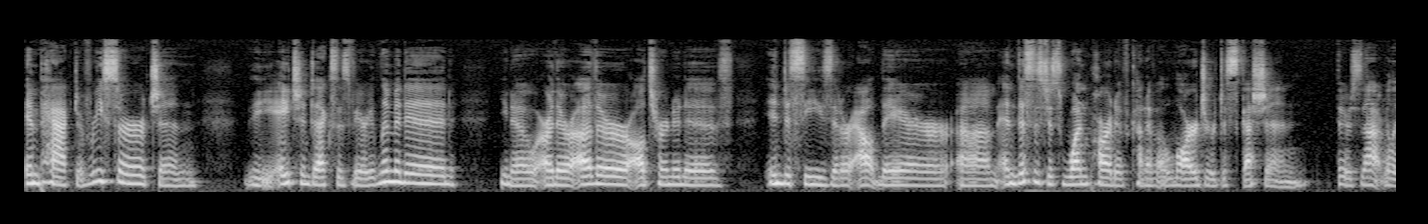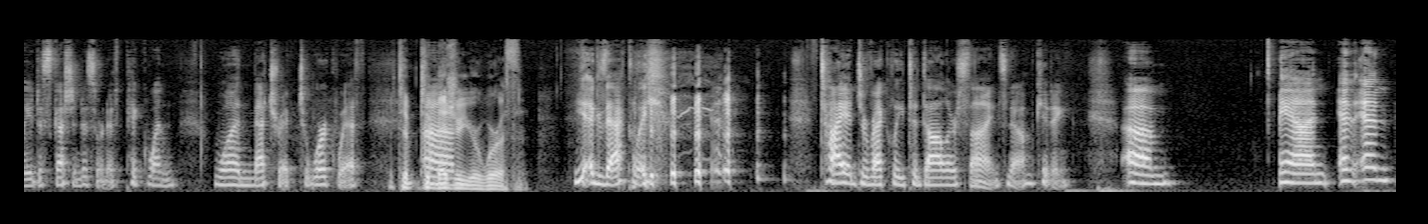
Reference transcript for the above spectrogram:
impact of research and the h index is very limited. You know are there other alternative indices that are out there? Um, and this is just one part of kind of a larger discussion. There's not really a discussion to sort of pick one one metric to work with To to measure your worth. yeah, exactly. Tie it directly to dollar signs. No, I'm kidding. Um, and and and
